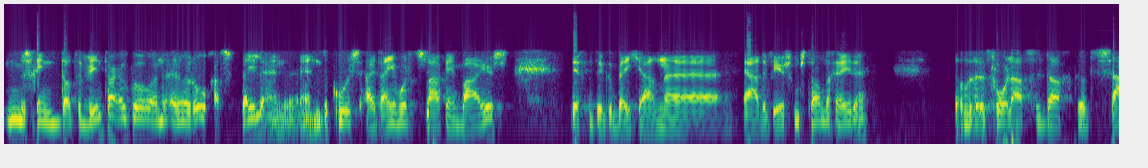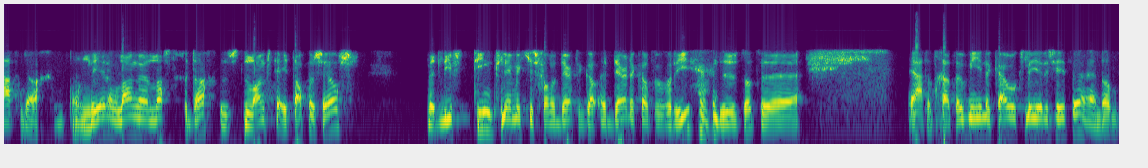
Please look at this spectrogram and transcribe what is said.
misschien dat de wind daar ook wel een, een rol gaat spelen. En, en de koers uiteindelijk wordt geslagen in waaiers. Ligt natuurlijk een beetje aan uh, ja, de weersomstandigheden. Dan de voorlaatste dag, dat is zaterdag. Dan weer een lange, lastige dag. Dus de langste etappe zelfs. Met liefst tien klimmetjes van de derde, categorie. dus dat, uh, ja, dat gaat ook niet in de koude kleren zitten. En dan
